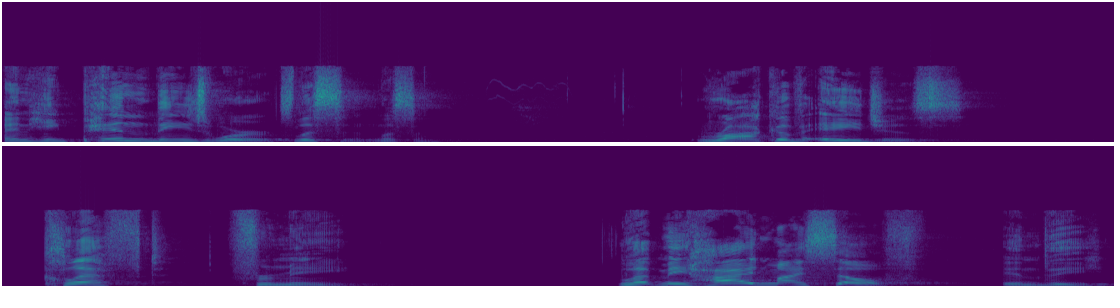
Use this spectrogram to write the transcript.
And he penned these words. Listen listen. Rock of ages cleft for me. Let me hide myself in thee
